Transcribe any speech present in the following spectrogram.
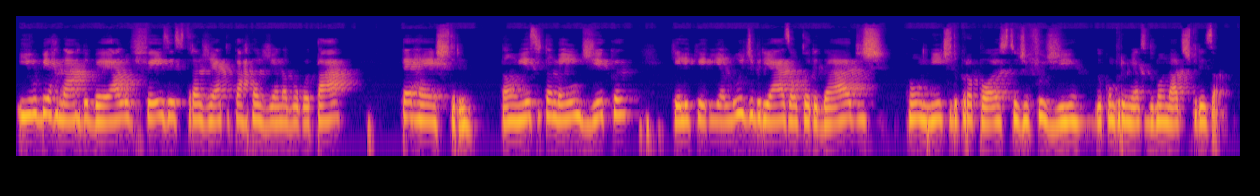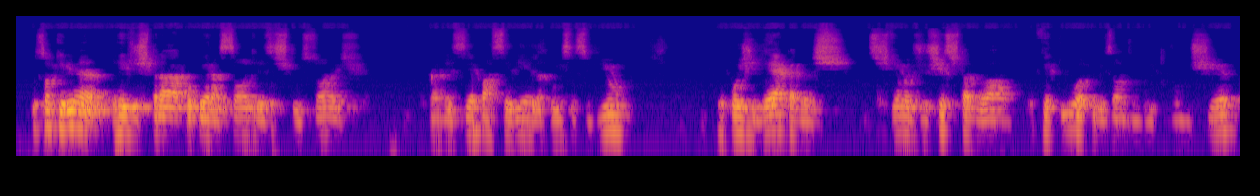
e o Bernardo Belo fez esse trajeto Cartagena-Bogotá terrestre. Então, isso também indica que ele queria ludibriar as autoridades com o nítido propósito de fugir do cumprimento do mandato de prisão. Eu só queria registrar a cooperação entre as instituições, agradecer a parceria da Polícia Civil, depois de décadas, o sistema de justiça estadual efetua a prisão de um bicheiro.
